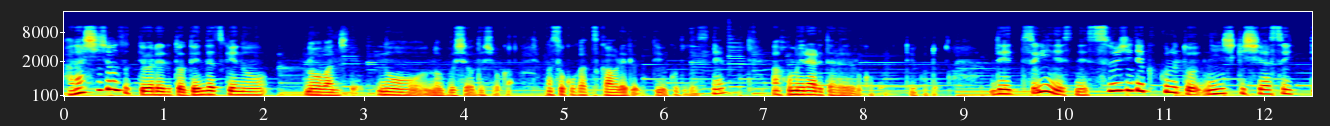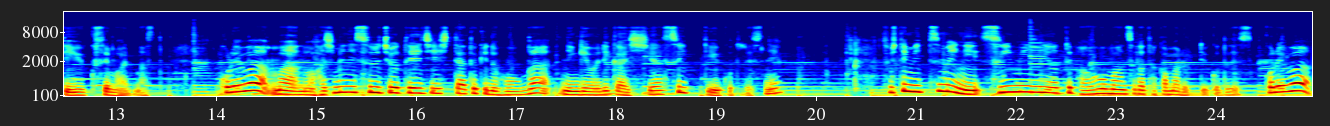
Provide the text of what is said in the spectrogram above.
話し上手って言われると伝達系の脳番地で脳の部署でしょうか、まあ、そこが使われるっていうことですね、まあ、褒められたら喜ぶっていうこと。で次にですね数字でくくると認識しやすいっていう癖もあります。これは、まあ、あの初めに数字を提示した時の方が人間は理解しやすいっていうことですね。そして3つ目に睡眠によってパフォーマンスが高まるっていうことですこれは、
